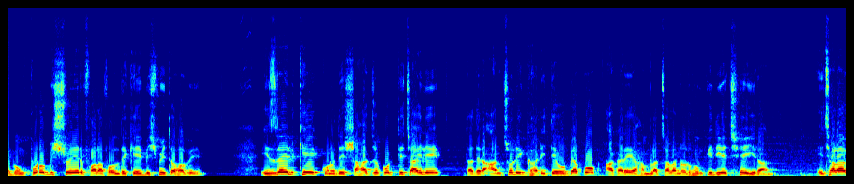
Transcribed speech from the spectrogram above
এবং পুরো বিশ্ব এর ফলাফল দেখে বিস্মিত হবে। ইসরায়েলকে কোনো দেশ সাহায্য করতে চাইলে তাদের আঞ্চলিক ঘাঁটিতেও ব্যাপক আকারে হামলা চালানোর হুমকি দিয়েছে ইরান। এছাড়াও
